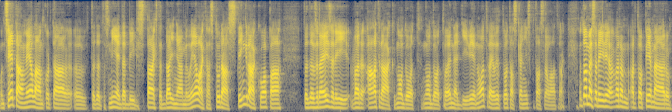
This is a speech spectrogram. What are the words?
un cietām vielām, kur tā, uh, tad, tas miedarbības spēks ar daļiņām ir lielāks, tās turās stingrāk kopā, uh, tad uzreiz arī var ātrāk nodot, nodot to enerģiju vienotrai, lai to tā skaņa izplatās vēl ātrāk. Un to mēs arī varam ar to piemēru,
